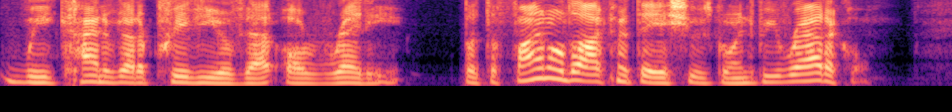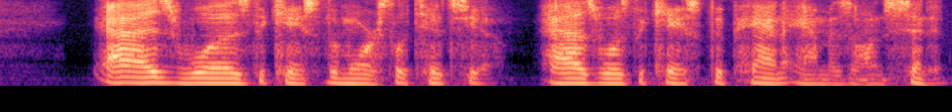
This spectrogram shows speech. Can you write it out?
We kind of got a preview of that already But the final document they issue is going to be radical, as was the case with the Amoris Laetitia, as was the case with the Pan Amazon Synod.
